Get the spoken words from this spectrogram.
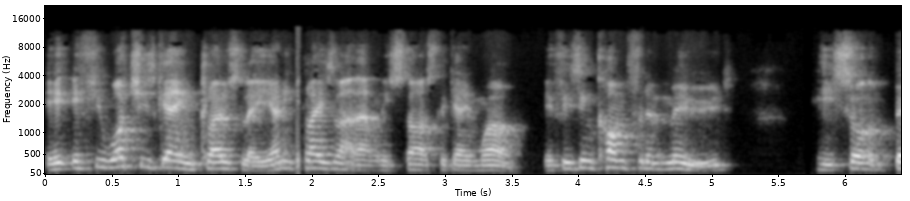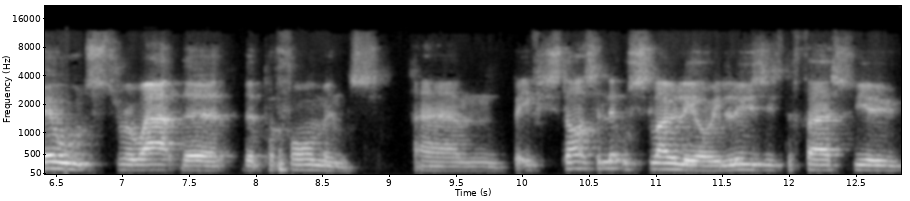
If you watch his game closely, he only plays like that when he starts the game well. If he's in confident mood, he sort of builds throughout the the performance. Um, but if he starts a little slowly or he loses the first few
